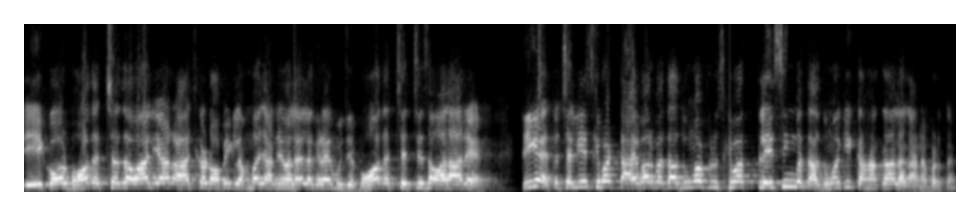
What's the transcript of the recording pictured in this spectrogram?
एक और बहुत अच्छा सवाल, यार, आज का टॉपिक लंबा जाने वाला लग रहा है मुझे। बहुत अच्छे अच्छे सवाल आ रहे हैं। ठीक है? तो चलिए इसके बाद टाई बार बता दूँगा, फिर उसके बाद प्लेसिंग बता दूँगा कि कहाँ कहाँ लगाना पड़ता है।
